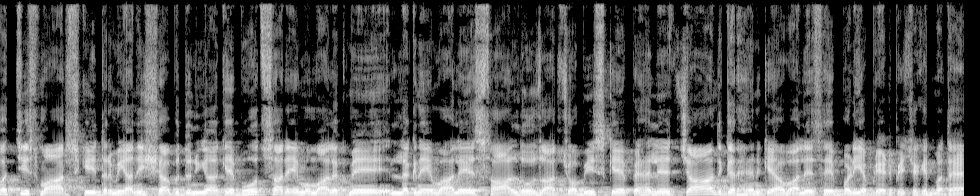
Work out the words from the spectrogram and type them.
25 मार्च की दरमियानी शब दुनिया के बहुत सारे ममालक में लगने वाले साल 2024 के पहले चाँद ग्रहण के हवाले से बड़ी अपडेट पेश खिदमत है।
